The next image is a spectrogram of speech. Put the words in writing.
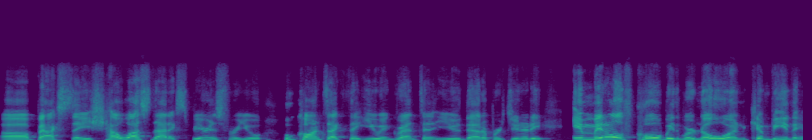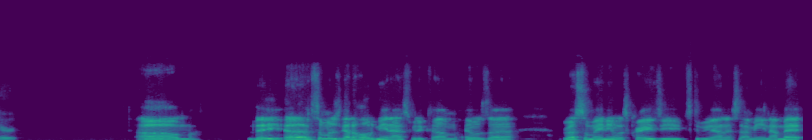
uh, backstage. How was that experience for you? Who contacted you and granted you that opportunity in middle of COVID where no one can be there? Um, they uh, someone just got a hold of me and asked me to come. It was a uh, WrestleMania was crazy to be honest. I mean, I met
